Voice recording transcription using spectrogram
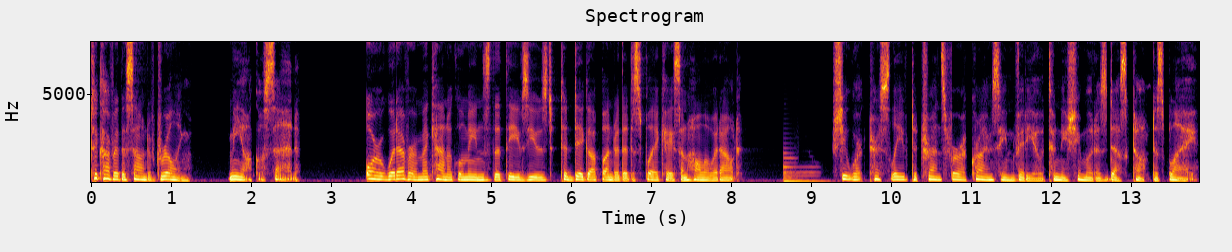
To cover the sound of drilling, Miyako said. Or whatever mechanical means the thieves used to dig up under the display case and hollow it out. She worked her sleeve to transfer a crime scene video to Nishimura's desktop display.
